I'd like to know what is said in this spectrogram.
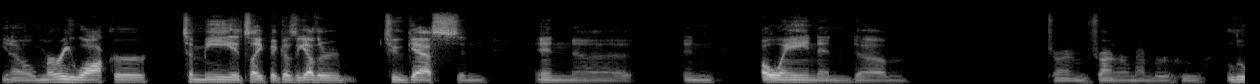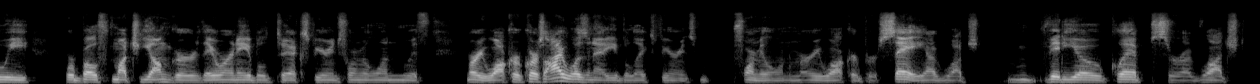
you know, Murray Walker to me, it's like because the other two guests in in uh in Owain and um I'm trying to remember who Louis were both much younger. They weren't able to experience Formula One with Murray Walker. Of course, I wasn't able to experience Formula One with Murray Walker per se. I've watched video clips or I've watched,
